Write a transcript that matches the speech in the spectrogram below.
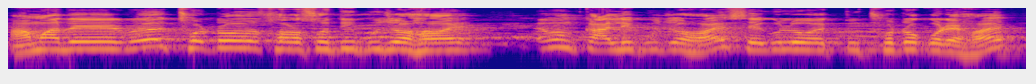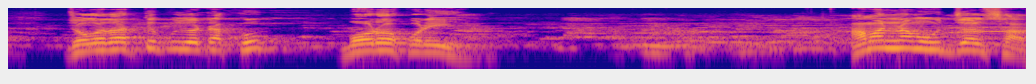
আমাদের ছোট সরস্বতী পুজো হয় এবং কালী পুজো হয়, সেগুলো একটু ছোট করে হয়। জগদ্ধাত্রী পুজোটা খুব বড় করেই হয়। আমার নাম উজ্জ্বল সাউ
